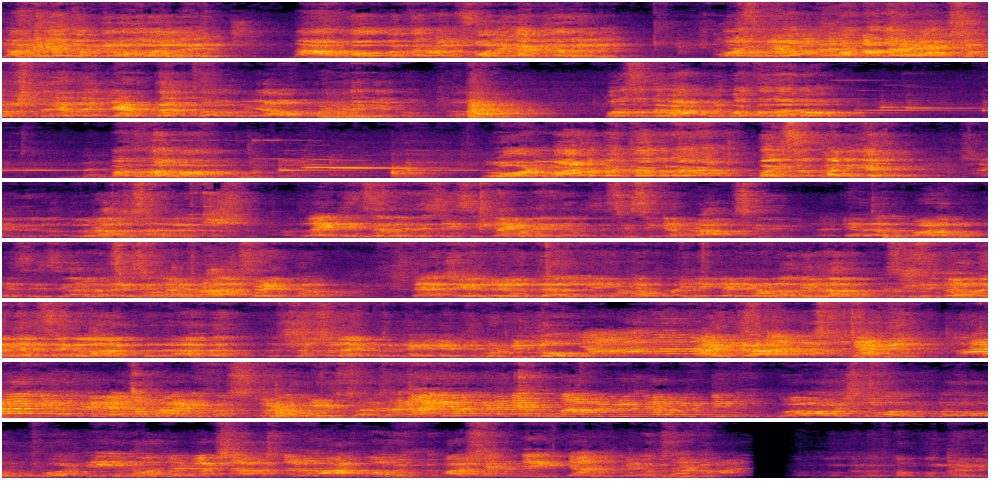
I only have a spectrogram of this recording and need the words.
ನಮಗೆ ಗೊತ್ತಿರೋದಿಲ್ಲ ಅಲ್ಲಿ. ನಾನು ಹೋಗ್ಬೇಕಾದ್ರೆ ಅಲ್ಲಿ ಸೋಲಿಗೆ ಹಾಕಿದಾರಲ್ಲಿ. ಪ್ರಶ್ನೆ ಅದೇ. ಕೇಳ್ತಾ ಇರ್ತಾವೆ ಯಾವ. ಪುರಸಭೆ ವ್ಯಾಪ್ತಿ ಬರ್ತದೆ ಅದು? ಬರ್ತದಲ್ವಾ? ರೋಡ್ ಮಾಡಬೇಕಾದ್ರೆ ಬಯಸದ್ ನನಗೆ. ಸಿಸಿ ಕ್ಯಾಮೆರಾ ಸಿಸಿ ಕ್ಯಾಮೆರಾ ಹಾಕ್ಸಿದೀವಿ. ಯಾಕೆಂದ್ರೆ ಅದು ಬಹಳ ಮುಖ್ಯ ಸಿಸಿ ಕ್ಯಾಮೆರಾ ಅಂಬೇಡ್ಕರ್ ಸ್ಟ್ಯಾಚ್ಯೂ ಎಲ್ಲಿರುತ್ತೆ ಅಲ್ಲಿ ಕೆಲವು ಕಿಡಿಗೇಡಿಗಳು ಅದೆಲ್ಲ ಸಿದ್ಧವಾದ ಕೆಲಸಗಳು ಆಗ್ತದೆ. ಆಗ ರಕ್ಷಣೆ ಆಗ್ತದೆ. ಕೈಗೆತ್ತಿಕೊಂಡಿದ್ದು ಆಯ್ತಾ? ಅವಶ್ಯಕತೆ ಇದೆಯಾ ತಪ್ಪು ಅಂತ ಹೇಳಿ.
